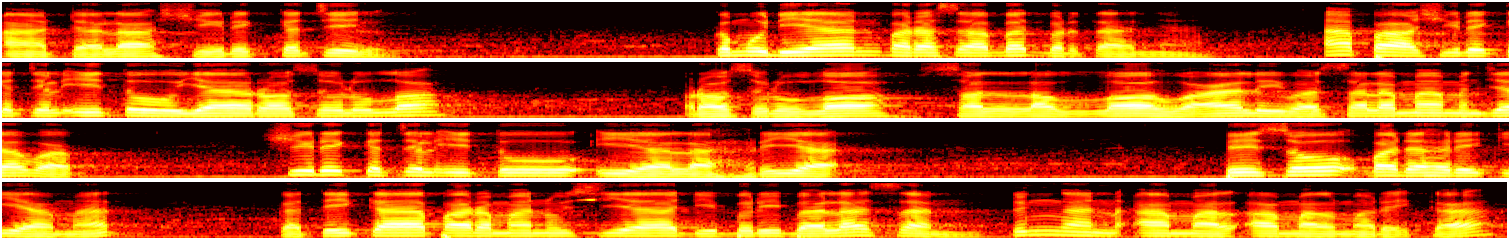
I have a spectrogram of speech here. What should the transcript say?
adalah syirik kecil. Kemudian para sahabat bertanya, "Apa syirik kecil itu ya Rasulullah?" Rasulullah sallallahu alaihi wasallam menjawab, "Syirik kecil itu ialah riya." Besok pada hari kiamat ketika para manusia diberi balasan dengan amal-amal mereka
